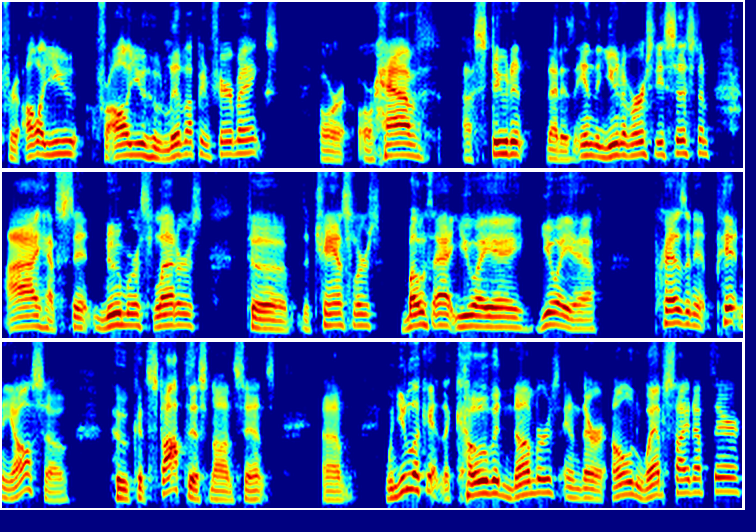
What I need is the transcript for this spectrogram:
for all of you, for all you who live up in Fairbanks or or have a student that is in the university system, I have sent numerous letters to the chancellors, both at UAA, UAF, President Pitney also, who could stop this nonsense. Um, when you look at the COVID numbers and their own website up there,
